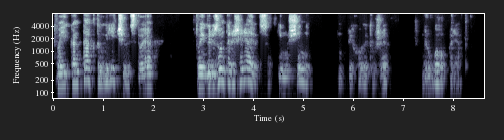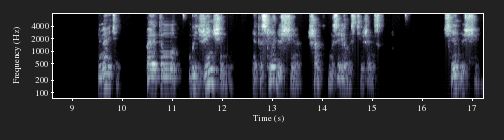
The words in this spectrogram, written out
Твои контакты увеличиваются, твоя, твои горизонты расширяются. И мужчины приходят уже другого порядка. Понимаете? Поэтому быть женщиной – это следующий шаг к зрелости женской. Следующее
